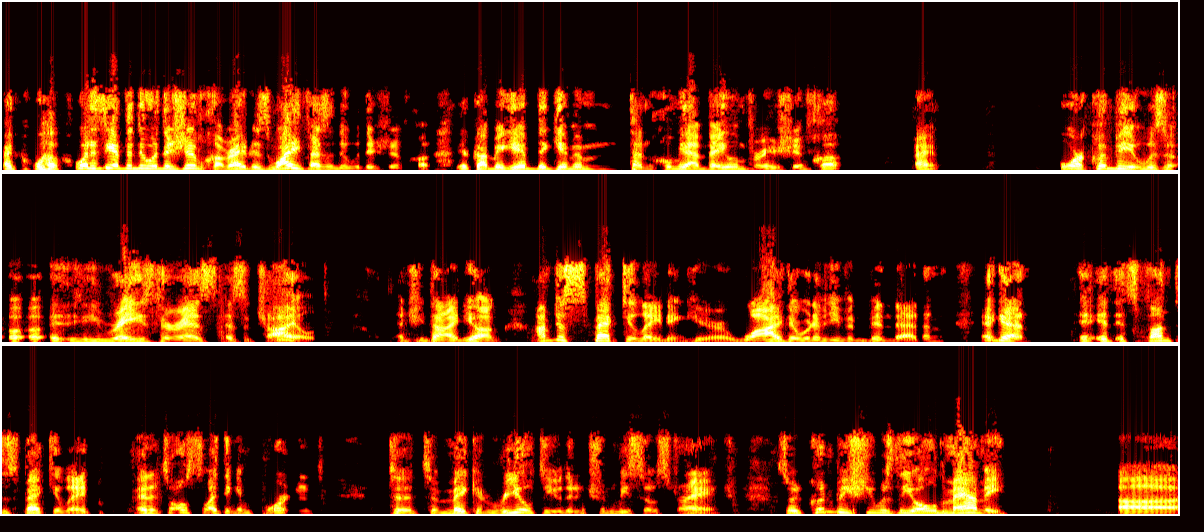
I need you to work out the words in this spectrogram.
Like, well, what does he have to do with the Shivcha, right? His wife has to do with the Shivcha. You're coming him to give him Tanchumi Avelim for his Shivcha, right? Or it could be it was, uh, uh, he raised her as, as a child and she died young. I'm just speculating here why there would have even been that. And again, it, it's fun to speculate. And it's also, I think, important to, to make it real to you that it shouldn't be so strange. So it could be she was the old mammy uh,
